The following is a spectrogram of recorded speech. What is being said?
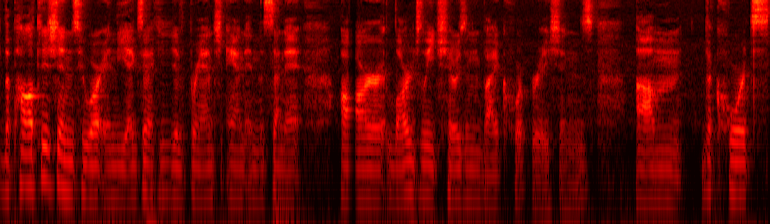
the politicians who are in the executive branch and in the Senate are largely chosen by corporations. Um, the courts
